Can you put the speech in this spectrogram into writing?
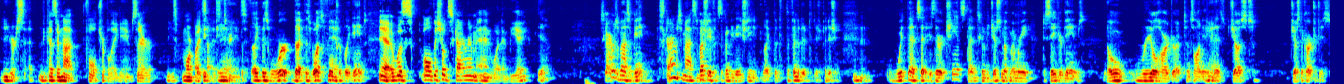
you're set because they're not full AAA games. They're these more bite-sized yeah, experience. like this were like this was full Yeah. AAA games. Yeah, it was. Well, they showed Skyrim and what NBA. Yeah, Skyrim's a massive game, Skyrim's massive. especially if it's going to be the HD like the definitive edi- edition. Mhm. With that said, is there a chance that it's going to be just enough memory to save your games? No real hard drive to install anything, Yeah. it's just just the cartridges.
